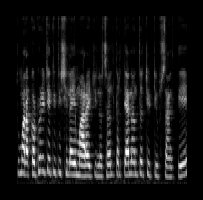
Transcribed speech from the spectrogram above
तुम्हाला कठोरीची तिथे शिलाई मारायची नसेल तर त्यानंतरची टिप्स सांगते.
